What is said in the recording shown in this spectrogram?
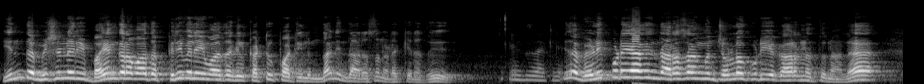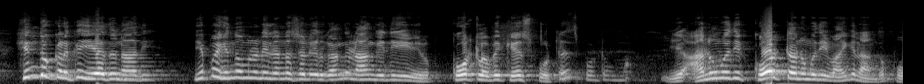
இந்த மிஷனரி பயங்கரவாத பிரிவினைவாதிகள் கட்டுப்பாட்டிலும் தான் இந்த அரசு நடக்கிறது. இதை வெளிப்படையாக இந்த அரசாங்கம் சொல்லக்கூடிய காரணத்தினால ஹிந்துக்களுக்கு ஏது நாதி? இப்போ ஹிந்து முன்னணியில் என்ன சொல்லியிருக்காங்க? நாங்கள் இனி கோர்ட்டில் போய் கேஸ் போட்டு அனுமதி கோர்ட் அனுமதி வாங்கி நாங்கள் போ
